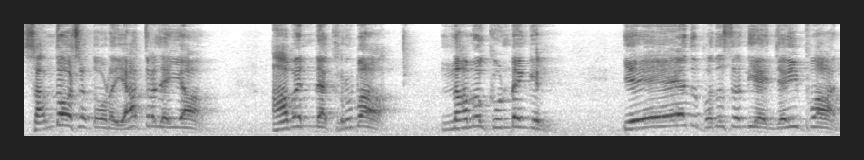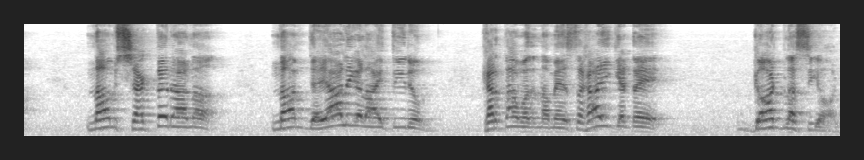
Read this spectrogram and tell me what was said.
സന്തോഷത്തോടെ യാത്ര ചെയ്യാം. അവന്റെ കൃപ നമുക്കുണ്ടെങ്കിൽ ഏത് പ്രതിസന്ധിയെ ജയിപ്പാൻ നാം ശക്തരാണ് നാം ജയാളികളായിത്തീരും കർത്താവ് നമ്മെ സഹായിക്കട്ടെ. ഗാഡ് ബ്ലസ് യു ആൾ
